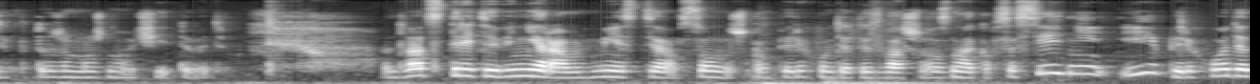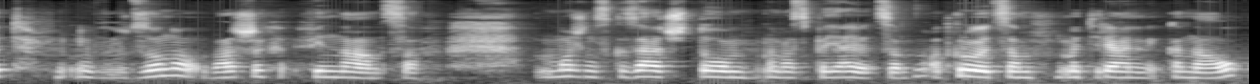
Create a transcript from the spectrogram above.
Это тоже можно учитывать. 23 Венера вместе с Солнышком переходят из вашего знака в соседний и переходят в зону ваших финансов. Можно сказать, что у вас появится, ну, откроется материальный канал,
